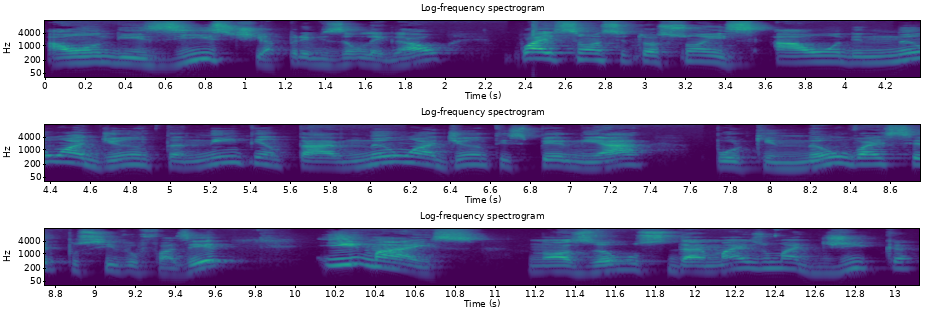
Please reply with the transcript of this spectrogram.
aonde existe a previsão legal Quais são as situações aonde não adianta nem tentar, não adianta espernear, porque não vai ser possível fazer? E mais, nós vamos dar mais uma dica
